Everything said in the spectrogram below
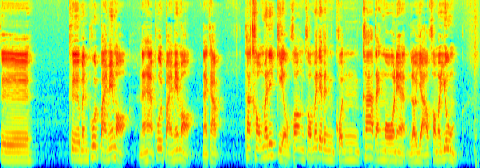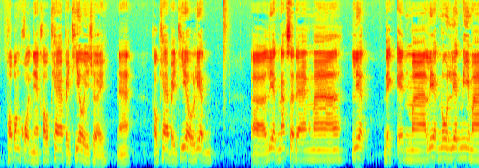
คือ คือมันพูดไปไม่เหมาะนะฮะ พูดไปไม่เหมาะนะครับ ถ้าเขาไม่ได้เกี่ยวข้องเขาไม่ได้เป็นคนฆ่าแตงโมเนี่ยเราอย่าเอาเขามายุ่ง เพราะบางคนเนี่ยเขาแค่ไปเที่ยวเฉยๆนะฮะเขาแค่ไปเที่ยวเรียกเอ่อเรียกนักแสดงมาเรียกเด็กเอ็นมาเรียกนู่นเรียกนี่มา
